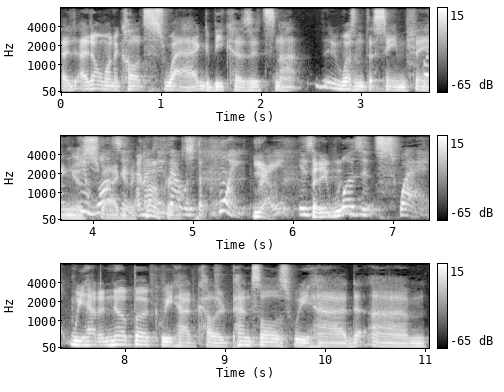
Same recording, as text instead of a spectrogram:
I, I, don't want to call it swag because it's not it wasn't the same thing well, as swag at a and conference. I think that was the point, yeah, right? Is but it, it wasn't swag. We had a notebook, we had colored pencils, we had um,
